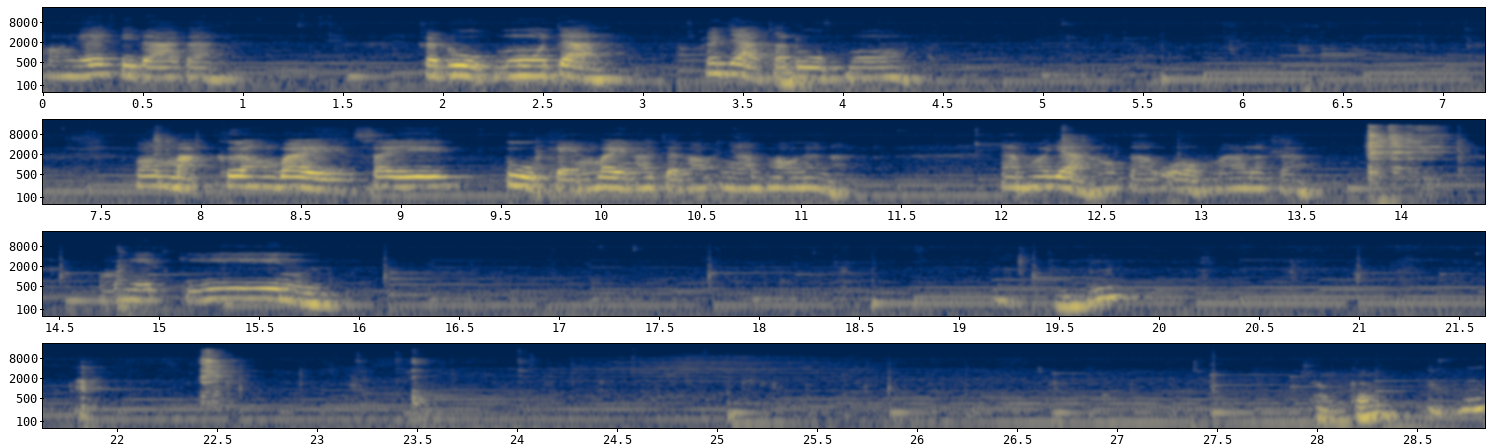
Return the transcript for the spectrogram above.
ของยายสีดากัน กระดูกหมูจ้ะก็อยากกระดูกหมูว่าหมักเครื่องไว้ใส่ตู้แข็งไว้เนาะจ้ะเนาะยามเฮานั่นน่ะ ยามเฮาอยากเฮาก็เอาออกมาแล้วกันเอามาเฮ็ดกิน Mhm. Danke. อือหือ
